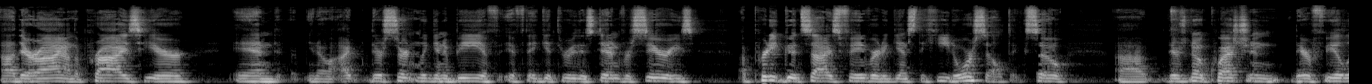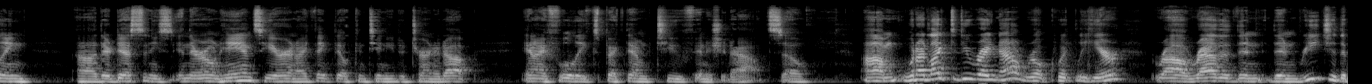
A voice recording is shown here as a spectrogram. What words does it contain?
uh, their eye on the prize here, and you know I, they're certainly going to be if if they get through this Denver series a pretty good size favorite against the Heat or Celtics. So uh, there's no question they're feeling uh, their destinies in their own hands here, and I think they'll continue to turn it up. And I fully expect them to finish it out. So, um, what I'd like to do right now, real quickly here, uh, rather than than read you the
